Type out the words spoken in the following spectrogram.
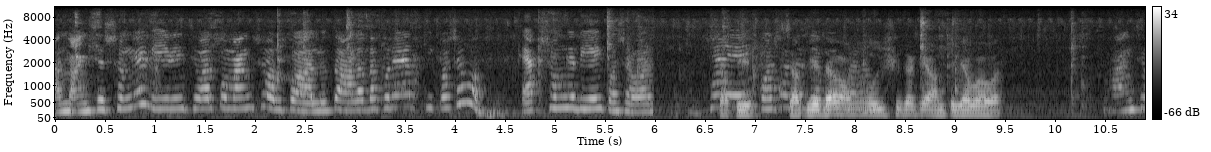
আর মাংসের সঙ্গে দিয়ে দিয়েছি অল্প মাংস অল্প আলু। তো আলাদা করে আর কি কষাবো? একসঙ্গে দিয়েই কষাবো। আর চাপিয়ে চাপিয়ে দাও আমি ঐশিকাকে আনতে যাব আবার। মাংসে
